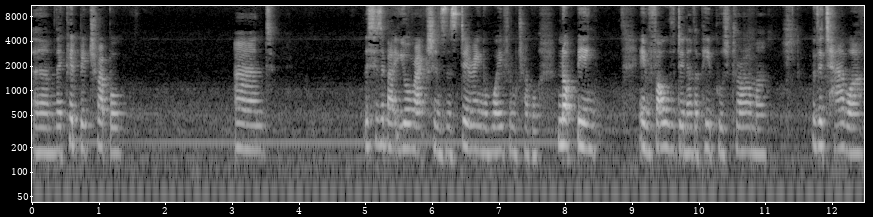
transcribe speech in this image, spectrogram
um, there could be trouble. And this is about your actions and steering away from trouble, not being involved in other people's drama. With the tower,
